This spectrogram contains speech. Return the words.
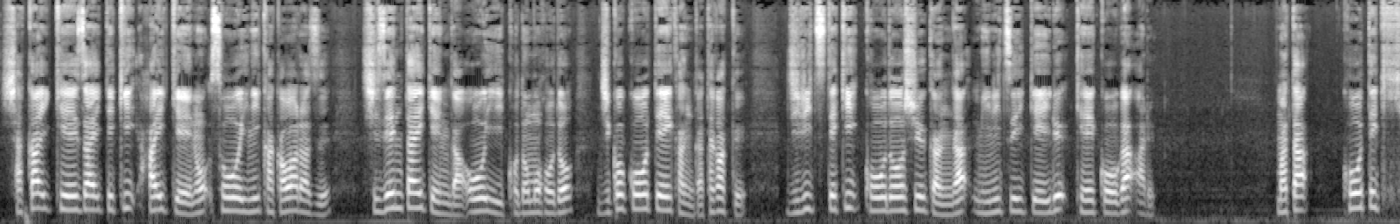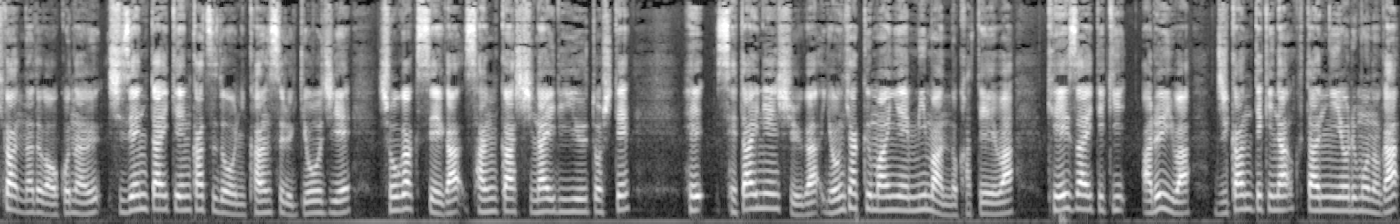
社会経済的背景の相違にかかわらず、自然体験が多い子供ほど自己肯定感が高く、自律的行動習慣が身についている傾向がある。また、公的機関などが行う自然体験活動に関する行事へ小学生が参加しない理由として、世帯年収が400万円未満の家庭は経済的あるいは時間的な負担によるものが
